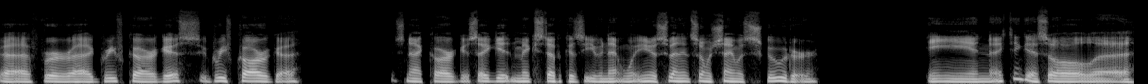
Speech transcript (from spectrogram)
uh, for uh, Greef Kargas, Greef Karga. It's not Kargas. I get mixed up because even that, you know, spending so much time with Scooter. And I think that's all, uh,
